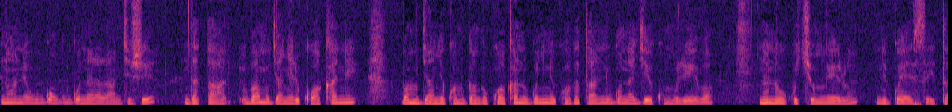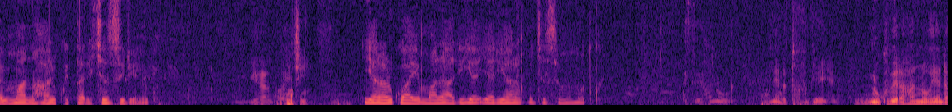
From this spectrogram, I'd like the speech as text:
Noneho ubwo ngubwo nararangije ndataha bamujyanye ari kuwa kane bamujyanye kwa muganga kuwa kane ubwo nyine kuwa gatanu ni bwo nagiye kumureba. Noneho ku cyumweru ni bwo yahise yitaba imana hari ku itariki zirindwi. Yararwaye iki? Yararwaye malariya yari yaramugeze mu mutwe. Ese hano yenda tuvuge ni ukubera hano yenda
